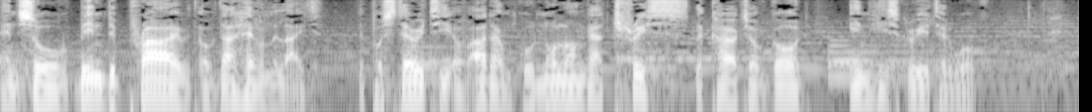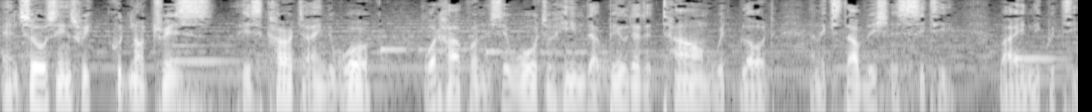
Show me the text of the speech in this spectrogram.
And so, being deprived of that heavenly light, the posterity of Adam could no longer trace the character of God in his created work. And so, since we could not trace his character in the work, what happened is a woe to him that builded a town with blood and established a city by iniquity.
